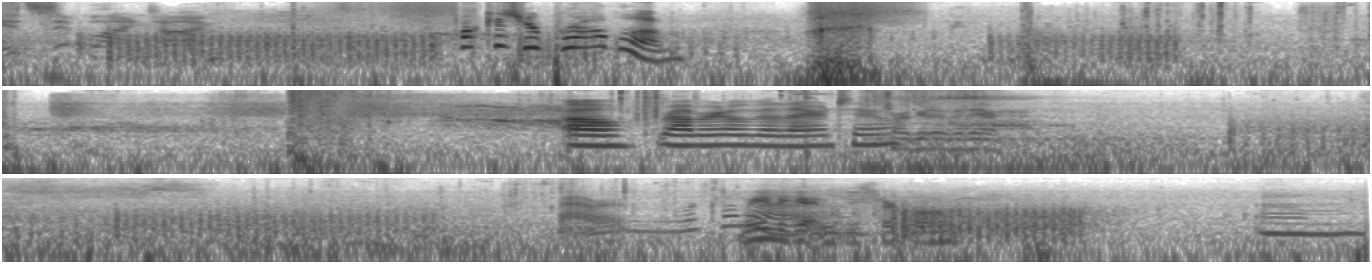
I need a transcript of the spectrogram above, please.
It's zipline time. The fuck is your problem? oh, Robert over there too. Target over there. Yeah, we're, we're coming. We need to get into the circle. Um.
